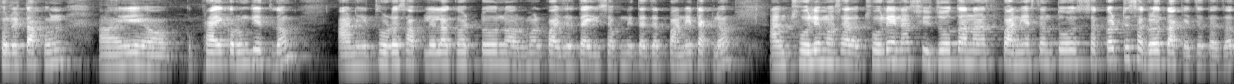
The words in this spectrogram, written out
छोले टाकून हे फ्राय करून घेतलं. आणि थोडंसं आपल्याला घट्ट नॉर्मल पाहिजे त्या हिशोबाने त्याच्यात पाणी टाकलं. आणि छोले मसाला छोले ना शिजवताना पाणी असताना तो सकट सगळं टाकायचं त्याच्यात.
